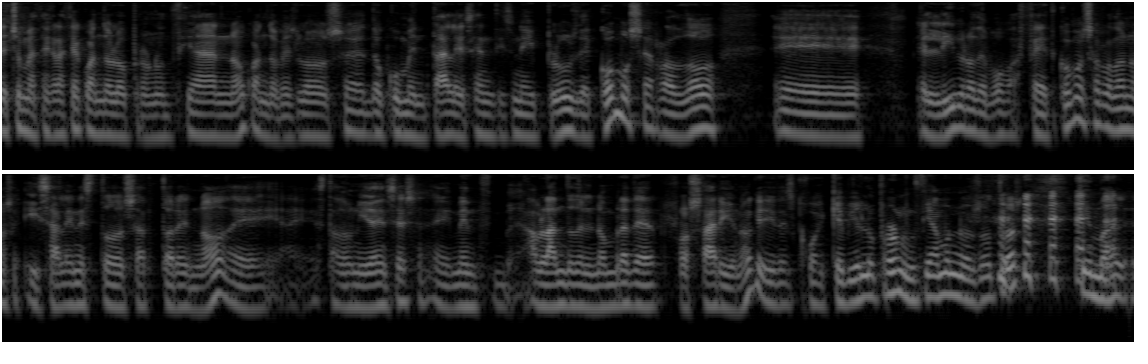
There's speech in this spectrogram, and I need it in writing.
De hecho, me hace gracia cuando lo pronuncian, ¿no? Cuando ves los eh, documentales en Disney Plus de cómo se rodó. Eh, el libro de Boba Fett, cómo se rodó, y salen estos actores ¿no? de, estadounidenses eh, hablando del nombre de Rosario, ¿no? que dices, Joder, qué bien lo pronunciamos nosotros, qué mal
